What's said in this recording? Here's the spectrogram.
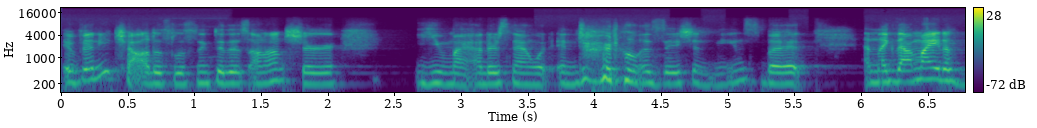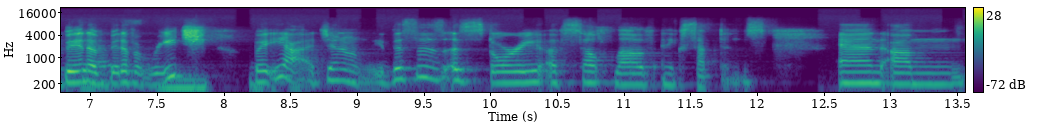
If any child is listening to this, I'm not sure you might understand what internalization means, but and like that might have been a bit of a reach, but yeah, generally this is a story of self love and acceptance. And um,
